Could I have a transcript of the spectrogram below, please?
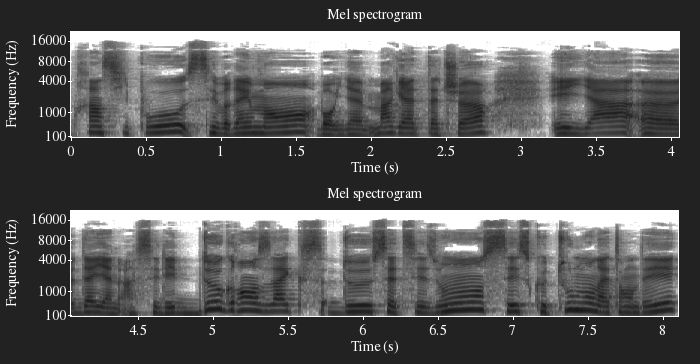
principaux, c'est vraiment bon, il y a Margaret Thatcher et il y a euh, Diana. C'est les deux grands axes de cette saison, c'est ce que tout le monde attendait.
